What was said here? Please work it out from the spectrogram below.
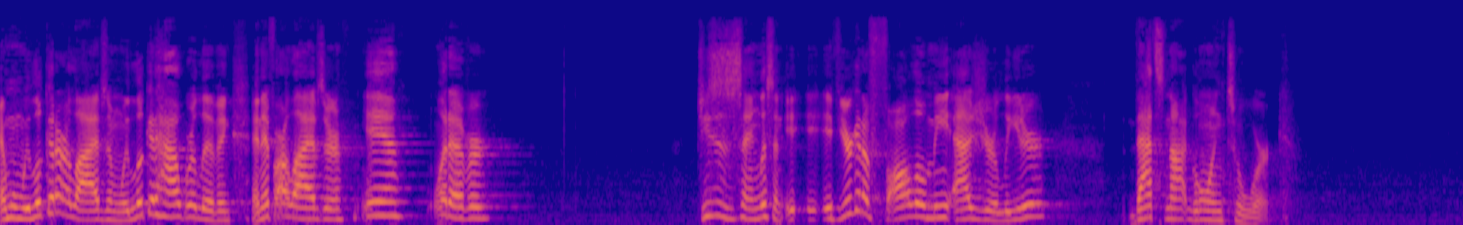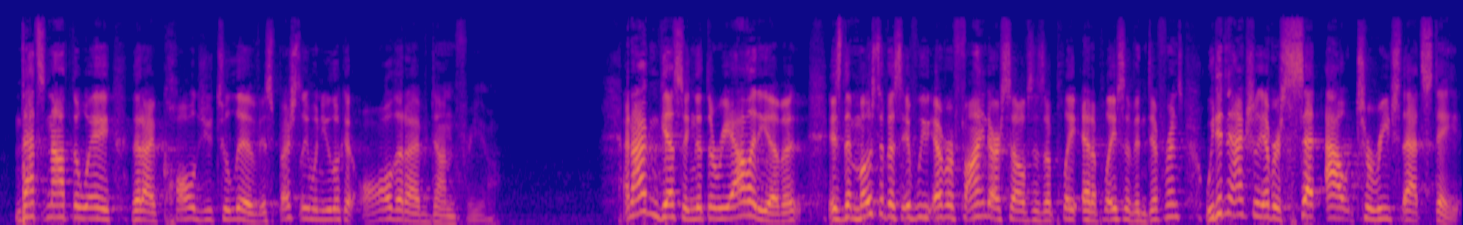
And when we look at our lives and we look at how we're living, and if our lives are, yeah, whatever, Jesus is saying, listen, if you're going to follow me as your leader, that's not going to work. That's not the way that I've called you to live, especially when you look at all that I've done for you. And I'm guessing that the reality of it is that most of us, if we ever find ourselves a pla- at a place of indifference, we didn't actually ever set out to reach that state.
